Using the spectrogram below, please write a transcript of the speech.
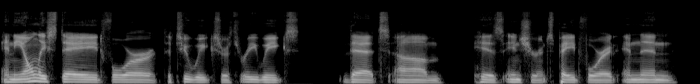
and he only stayed for the two weeks or three weeks that um his insurance paid for it and then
